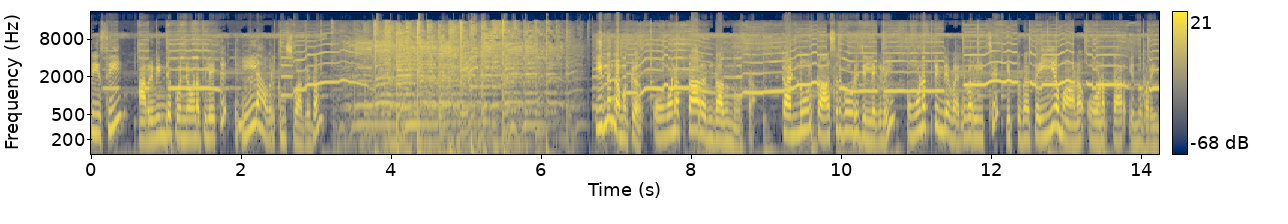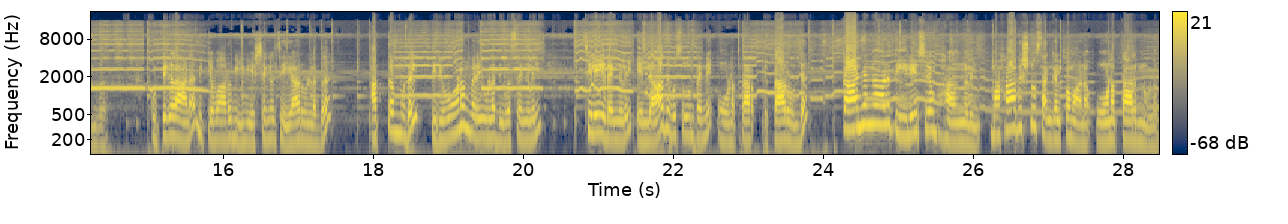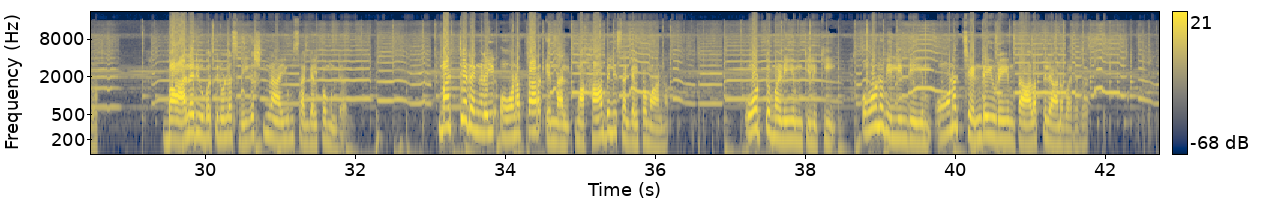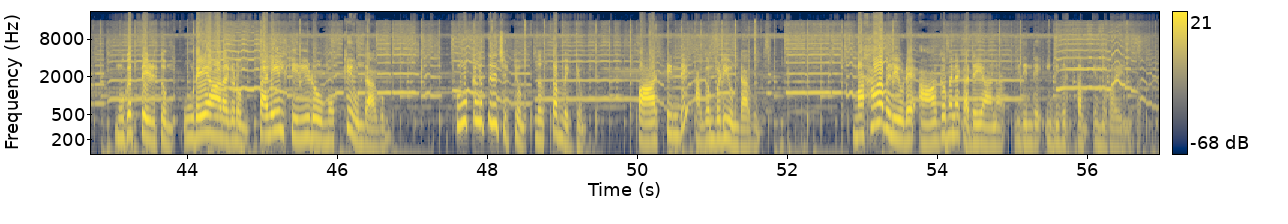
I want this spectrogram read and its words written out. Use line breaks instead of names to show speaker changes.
C C അറിവിന്റെ പൊന്നോണത്തിലേക്ക് എല്ലാവർക്കും സ്വാഗതം. ഇന്ന് നമുക്ക് ഓണത്താർ എന്താണെന്ന് നോക്കാം. കണ്ണൂർ കാസർഗോഡ് ജില്ലകളിൽ ഓണത്തിന്റെ വരവറിയിച്ച് എത്തുന്ന തെയ്യമാണ് ഓണത്താർ എന്ന് പറയുന്നത്. കുട്ടികളാണ് മിക്കവാറും ഈ വേഷങ്ങൾ ചെയ്യാറുള്ളത്. അത്തം മുതൽ തിരുവോണം വരെയുള്ള ദിവസങ്ങളിൽ ചിലയിടങ്ങളിൽ എല്ലാ ദിവസവും തന്നെ ഓണത്താർ എത്താറുണ്ട്. കാഞ്ഞങ്ങാട് തീലേശ്വരം ഭാഗങ്ങളിൽ മഹാവിഷ്ണു സങ്കല്പമാണ് ഓണത്താറിനുള്ളത്. ബാലരൂപത്തിലുള്ള ശ്രീകൃഷ്ണനായും സങ്കല്പമുണ്ട്. മറ്റിടങ്ങളിൽ ഓണത്താർ എന്നാൽ മഹാബലി സങ്കല്പമാണ്. ഓട്ടുമണിയും കിലുക്കി ഓണവില്ലിന്റെയും ഓണച്ചെണ്ടയുടെയും താളത്തിലാണ് വരവ്. മുഖത്തെഴുത്തും ഉടയാടകളും തലയിൽ കിരീടവും ഒക്കെ ഉണ്ടാകും. പൂക്കളത്തിന് ചുറ്റും നൃത്തം വയ്ക്കും. പാട്ടിന്റെ അകമ്പടി ഉണ്ടാകും. മഹാബലിയുടെ ആഗമന കഥയാണ് ഇതിന്റെ ഇതിവൃത്തം എന്ന് പറയുന്നത്.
